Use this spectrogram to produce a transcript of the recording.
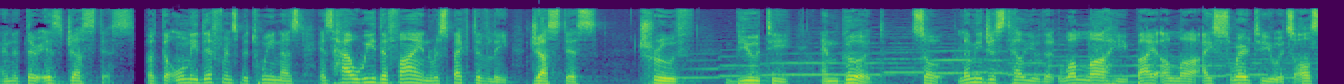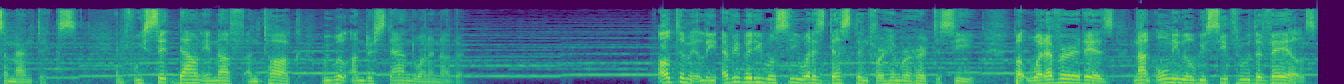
And that there is justice. But the only difference between us is how we define, respectively, justice truth, beauty, and good. So let me just tell you that wallahi, by Allah, I swear to you, it's all semantics. And if we sit down enough and talk, we will understand one another. Ultimately, everybody will see what is destined for him or her to see. But whatever it is, not only will we see through the veils,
